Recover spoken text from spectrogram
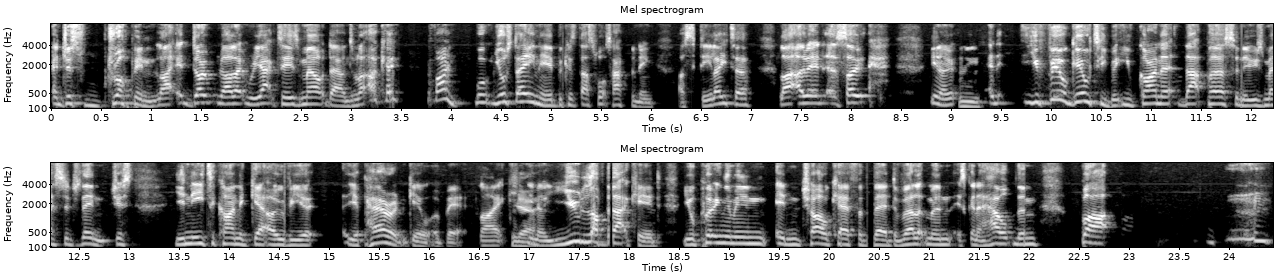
and just dropping. Like, don't I like react to his meltdowns. I'm like, okay, fine. Well, you're staying here because that's what's happening. I'll see you later. Like, I mean, so you know, hmm. and you feel guilty, but you kind of that person who's messaged in just you need to kind of get over your your parent guilt a bit. Like, Yeah. you know, you love that kid. You're putting them in in childcare for their development. It's going to help them, but you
